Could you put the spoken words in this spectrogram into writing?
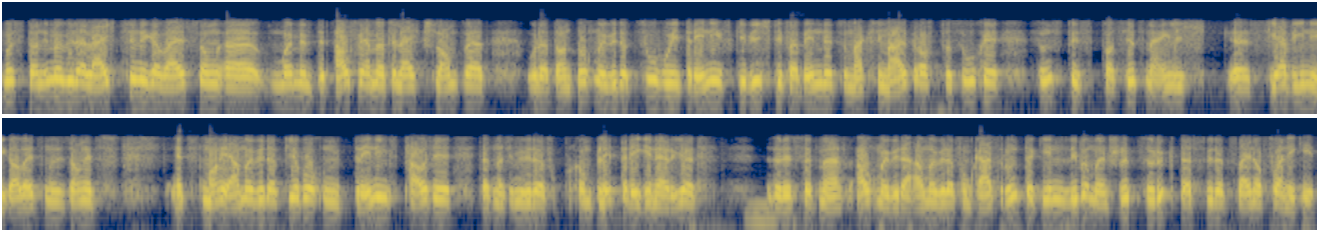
muss dann immer wieder leichtsinnigerweise sagen, äh, mal mit dem Aufwärmer vielleicht geschlampt wird oder dann doch mal wieder zu hohe Trainingsgewichte verwendet, zu Maximalkraftversuche. Sonst passiert es mir eigentlich äh, sehr wenig. Aber jetzt muss ich sagen, jetzt Jetzt mache ich auch mal wieder vier Wochen Trainingspause, dass man sich wieder komplett regeneriert. Also das sollte man auch mal wieder, auch mal wieder vom Gas runtergehen, lieber mal einen Schritt zurück, dass wieder zwei nach vorne geht.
